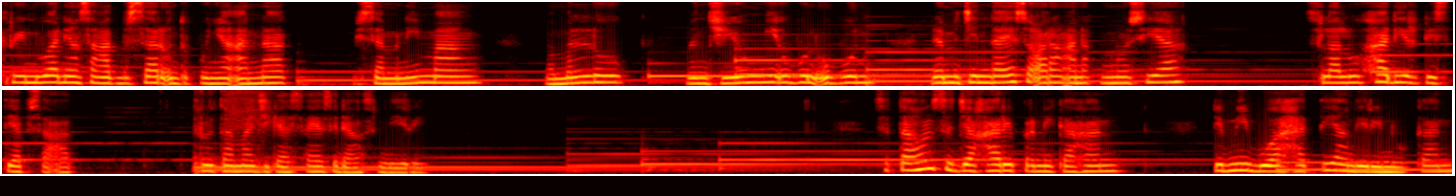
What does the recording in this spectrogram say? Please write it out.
Kerinduan yang sangat besar untuk punya anak, bisa menimang, memeluk, menciumi ubun-ubun, dan mencintai seorang anak manusia selalu hadir di setiap saat, terutama jika saya sedang sendiri. Setahun sejak hari pernikahan, Demi buah hati yang dirindukan,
